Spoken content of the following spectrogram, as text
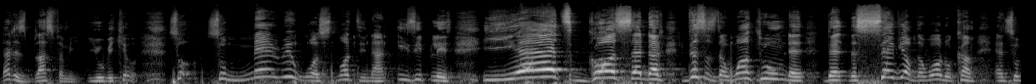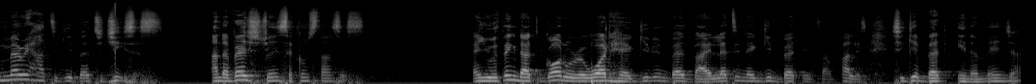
That is blasphemy. You'll be killed. So, so Mary was not in an easy place. Yet God said that this is the one to whom the, the, the Savior of the world will come. And so Mary had to give birth to Jesus under very strange circumstances. And you think that God will reward her giving birth by letting her give birth in some palace. She gave birth in a manger.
